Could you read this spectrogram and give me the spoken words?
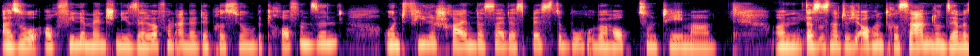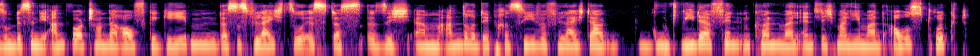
Also auch viele Menschen, die selber von einer Depression betroffen sind und viele schreiben, das sei das beste Buch überhaupt zum Thema. Ähm, das ist natürlich auch interessant und Sie haben ja so ein bisschen die Antwort schon darauf gegeben, dass es vielleicht so ist, dass äh, sich ähm, andere Depressive vielleicht da gut wiederfinden können, weil endlich mal jemand ausdrückt,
